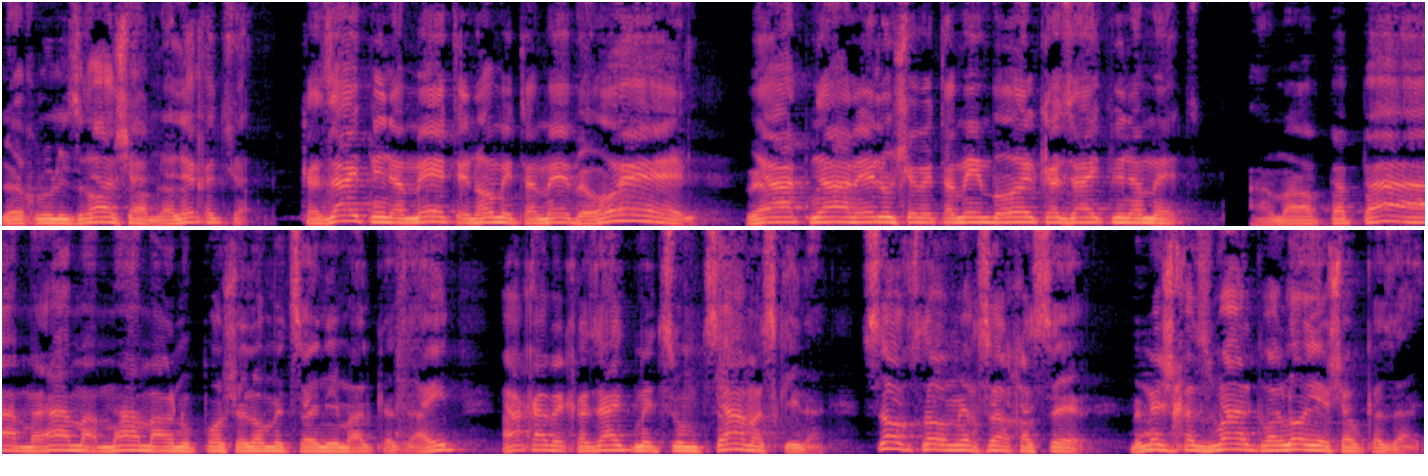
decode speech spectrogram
לא יוכלו לזרוע שם, ללכת שם. כזית מן המת אינו מטמא באוהל, והאתנן אלו שמטמאים באוהל כזית מן המת. אמר פפא, מה, מה, מה אמרנו פה שלא מציינים על כזית? אחא וכזית מצומצם עסקינן. סוף סוף מכסר חסר. במשך הזמן כבר לא יהיה שם כזית.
